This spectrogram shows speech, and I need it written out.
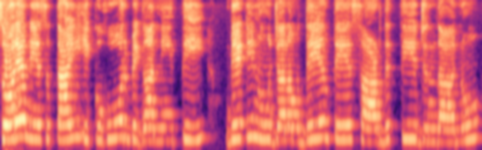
ਸਹੁਰਿਆਂ ਨੇ 27 ਇੱਕ ਹੋਰ ਬੇਗਾਨੀ ਧੀ ਬੇਟੀ ਨੂੰ ਜਨਮ ਦੇਣ ਤੇ ਸਾੜ ਦਿੱਤੀ, ਜਿੰਦਾ ਨੂੰ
